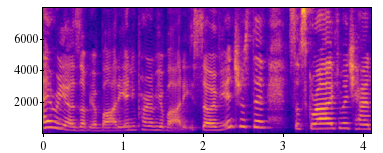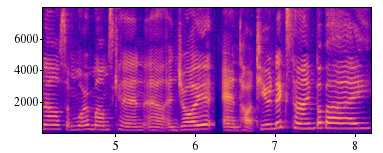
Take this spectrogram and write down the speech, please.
areas of your body, any part of your body. So if you're interested, subscribe to my channel so more moms can uh, enjoy it and talk to you next time. Bye bye.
